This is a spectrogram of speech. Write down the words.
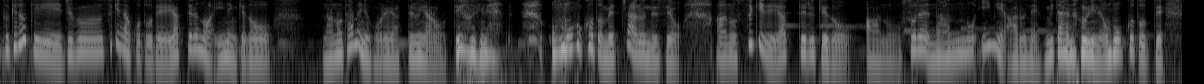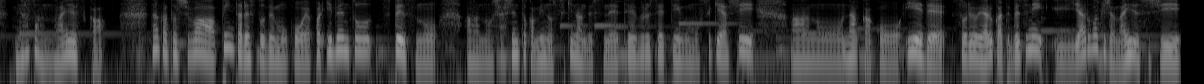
時々自分好きなことでやってるのはいいねんけど、何のためにこれやってるんやろうっていうふうにね 思うことめっちゃあるんですよ。あの、好きでやってるけど、あの、それ何の意味あるねみたいなふうにね、思うことって皆さんないですか？なんか私はピンタレストでもこう、やっぱりイベントスペースのあの写真とか見るの好きなんですね。テーブルセッティングも好きやし、あの、なんかこう、家でそれをやるかって別にやるわけじゃないですし、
